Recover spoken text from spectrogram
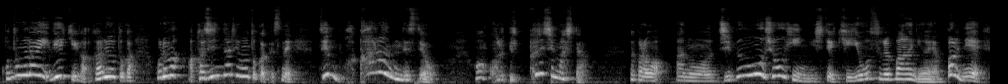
このぐらい利益が上がるよとか、これは赤字になるよとかですね、全部わかるんですよ。あ、これびっくりしました。だから、あの、自分を商品にして起業する場合には、やっぱりね、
